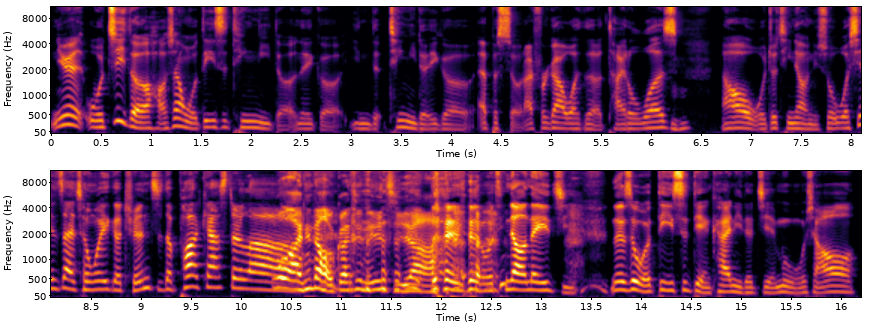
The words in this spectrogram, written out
因为我记得好像我第一次听你的那个你的听你的一个 episode，I forgot what the title was，、然后我就听到你说我现在成为一个全职的 podcaster 啦。哇，听到好关键的一集啊！对对，我听到那一集，那是我第一次点开你的节目，我想要。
